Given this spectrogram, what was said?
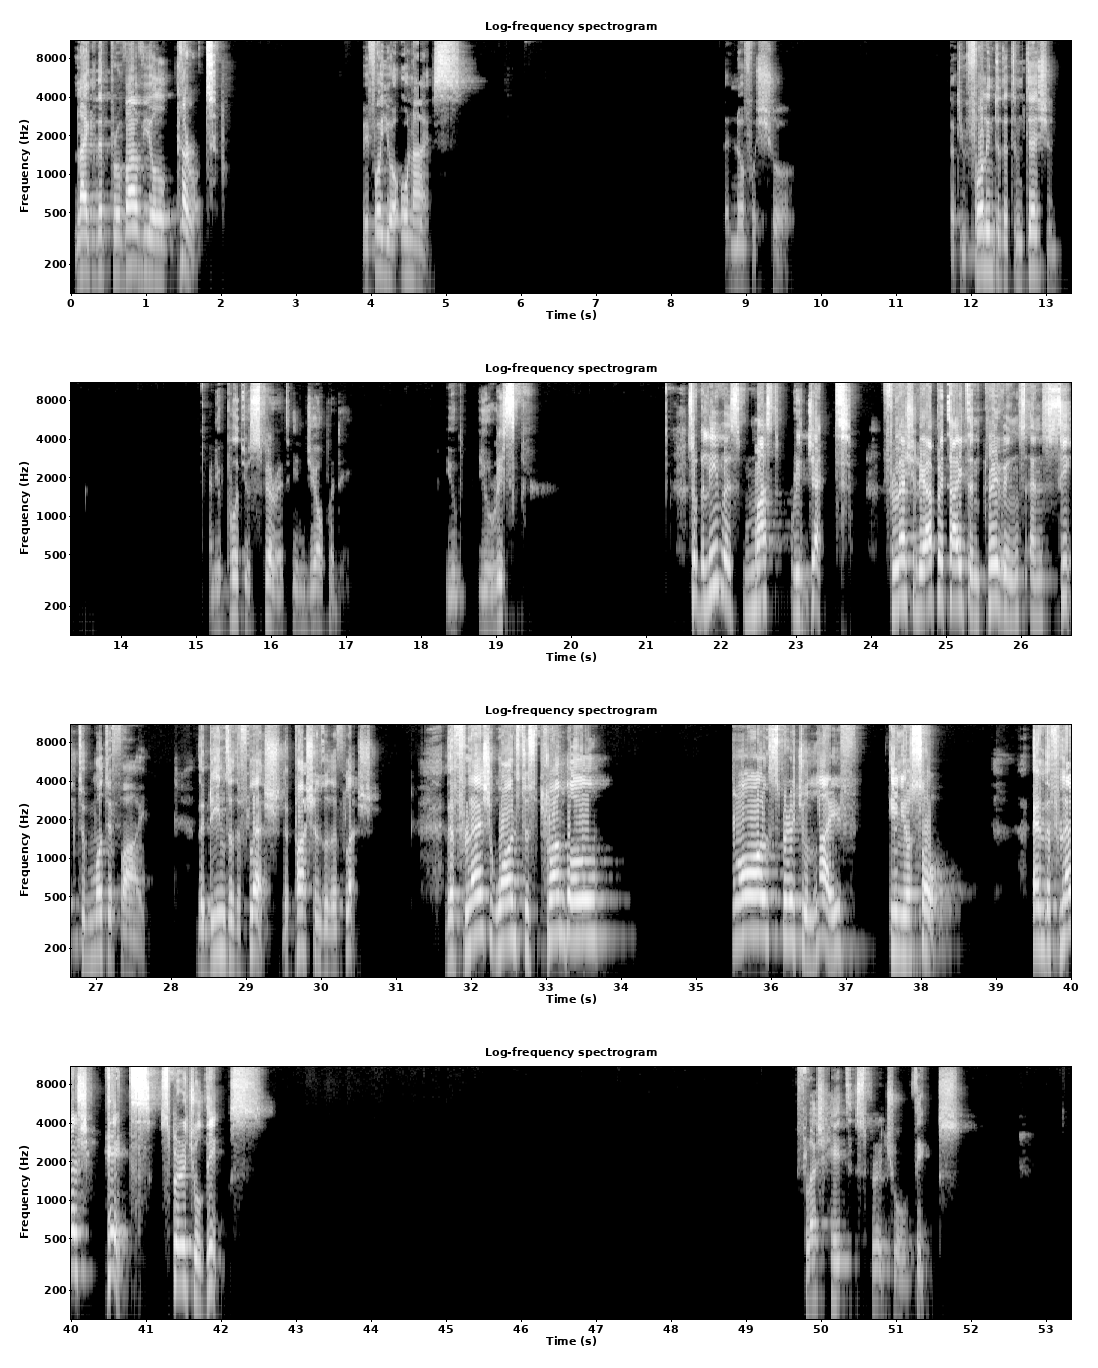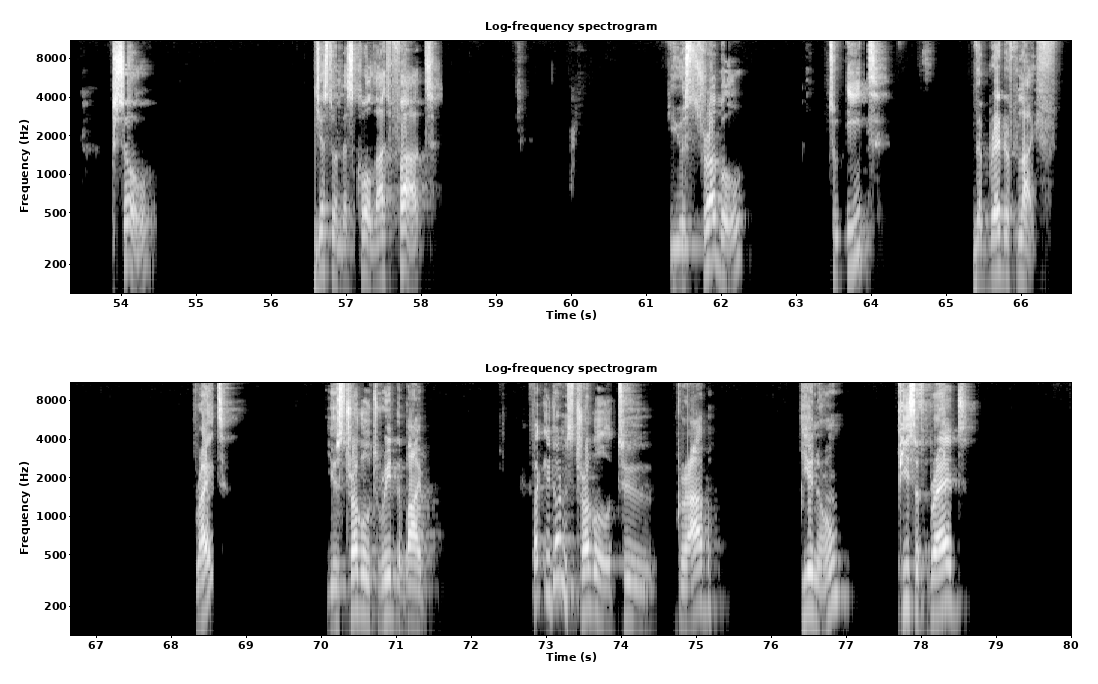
like the proverbial carrot before your own eyes, then know for sure that you fall into the temptation and you put your spirit in jeopardy. You, you risk. So believers must reject fleshly appetites and cravings and seek to mortify the deeds of the flesh, the passions of the flesh. The flesh wants to strangle all spiritual life in your soul. And the flesh hates spiritual things. Flesh hates spiritual things. So, just to underscore that fact, you struggle to eat the bread of life. Right? You struggle to read the Bible. But you don't struggle to grab, you know, piece of bread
